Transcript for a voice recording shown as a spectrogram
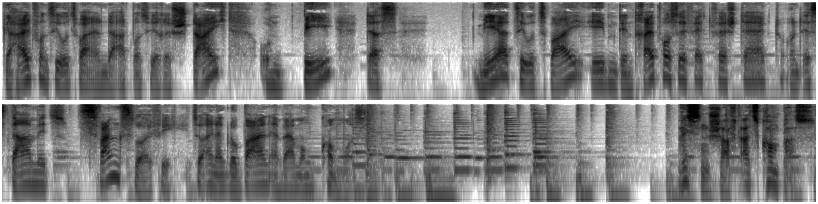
Gehalt von CO2 in der Atmosphäre steigt und B, dass mehr CO2 eben den Treibhauseffekt verstärkt und es damit zwangsläufig zu einer globalen Erwärmung kommen muss. Wissenschaft als Kompass.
